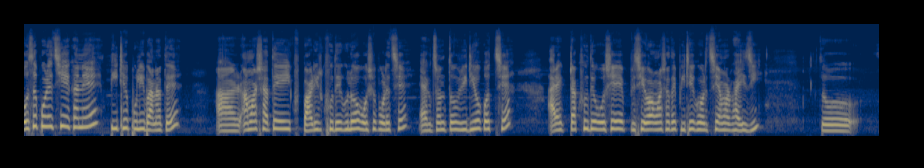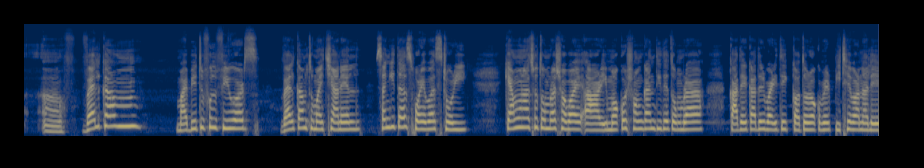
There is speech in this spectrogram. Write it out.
বসে পড়েছি এখানে পিঠে পুলি বানাতে। আর আমার সাথে এই বাড়ির খুদেগুলোও বসে পড়েছে। একজন তো ভিডিও করছে, আরেকটা খুদে বসে সেও আমার সাথে পিঠে করছে, আমার ভাইজি। তো welcome my beautiful viewers welcome to my channel Sangeeta's forever story কেমন আছো তোমরা সবাই? আর এই মকর সংক্রান্তিতে তোমরা কাদের কাদের বাড়িতে কত রকমের পিঠে বানালে?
